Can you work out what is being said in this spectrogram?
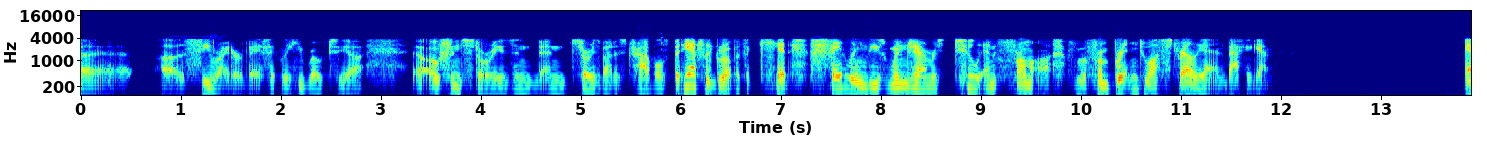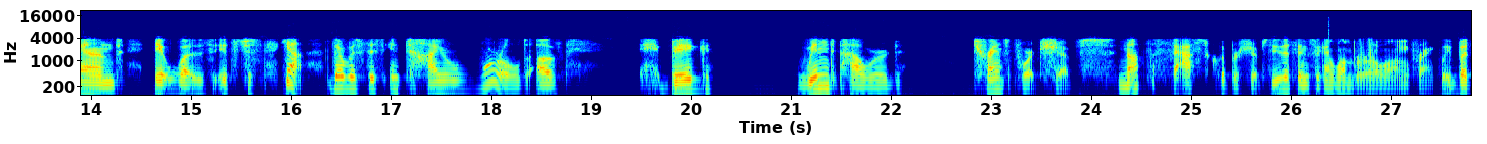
uh, a sea writer, basically. He wrote uh, ocean stories and, and stories about his travels, but he actually grew up as a kid sailing these windjammers to and from, uh, from Britain to Australia and back again. And it was, it's just, yeah, there was this entire world of big wind powered transport ships, not the fast clipper ships. These are things that can lumber along, frankly. But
